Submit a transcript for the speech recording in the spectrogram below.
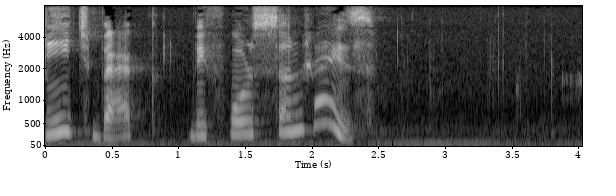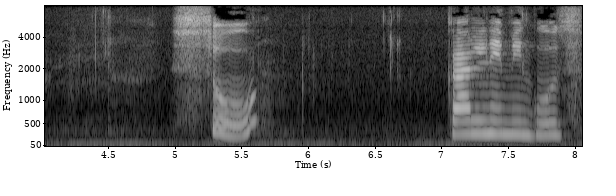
reach back before sunrise. So, Kalnemi goes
